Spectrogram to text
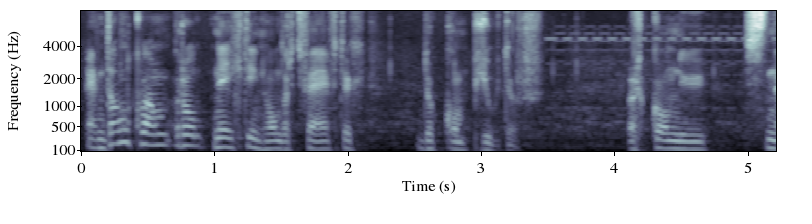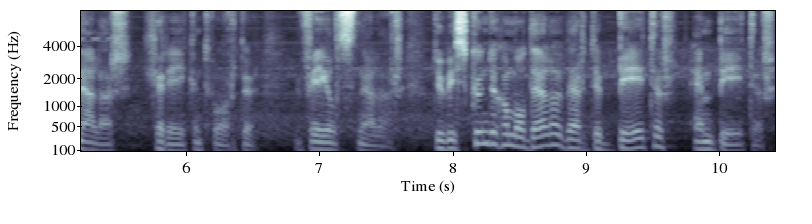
En dan kwam rond 1950 de computer. Er kon nu sneller gerekend worden, veel sneller. De wiskundige modellen werden beter en beter.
